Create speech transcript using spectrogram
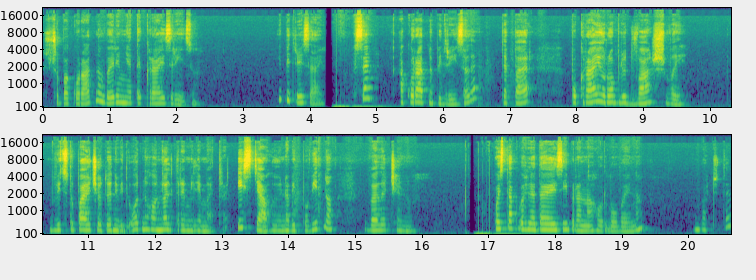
щоб акуратно вирівняти край зрізу. І підрізаю. Все, акуратно підрізали. Тепер по краю роблю два шви, відступаючи один від одного 0,3 мм. І стягую на відповідну величину. Ось так виглядає зібрана горловина. Бачите?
